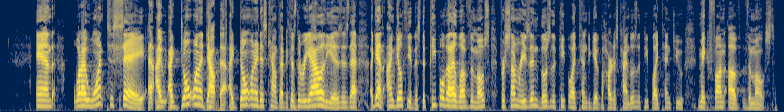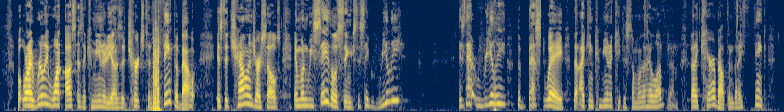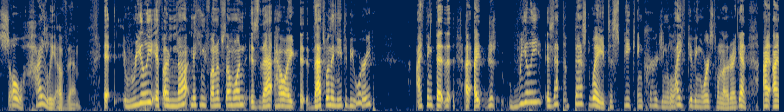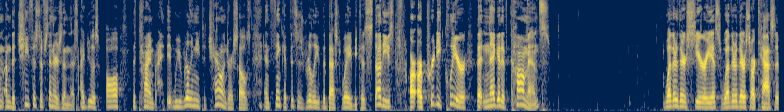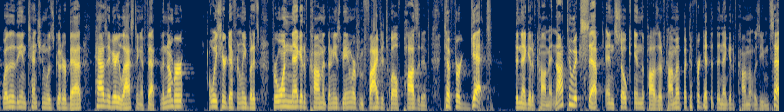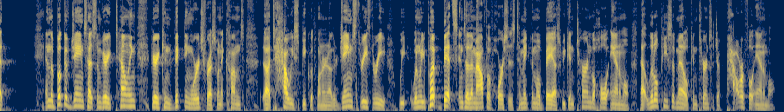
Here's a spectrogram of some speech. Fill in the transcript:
And what I want to say, I, I don't want to doubt that. I don't want to discount that because the reality is, is that, again, I'm guilty of this. The people that I love the most, for some reason, those are the people I tend to give the hardest time. Those are the people I tend to make fun of the most. But what I really want us as a community and as a church to think about is to challenge ourselves. And when we say those things, to say, really? Is that really the best way that I can communicate to someone that I love them, that I care about them, that I think so highly of them? It, really, if I'm not making fun of someone, is that how I, that's when they need to be worried? I think that, that I, I, just really is that the best way to speak encouraging, life giving words to one another? Again, I, am the chiefest of sinners in this. I do this all the time, but it, we really need to challenge ourselves and think if this is really the best way because studies are, are pretty clear that negative comments. Whether they're serious, whether they're sarcastic, whether the intention was good or bad, has a very lasting effect. The number always hear differently, but it's for one negative comment, there needs to be anywhere from 5 to 12 positive. To forget the negative comment, not to accept and soak in the positive comment, but to forget that the negative comment was even said. And the book of James has some very telling, very convicting words for us when it comes uh, to how we speak with one another. James 3 3, we, when we put bits into the mouth of horses to make them obey us, we can turn the whole animal. That little piece of metal can turn such a powerful animal.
